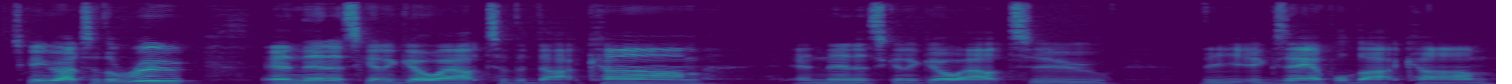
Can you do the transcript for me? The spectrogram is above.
it's going to go out to the root, and then it's going to go out to the .com, and then it's going to go out to the example.com,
